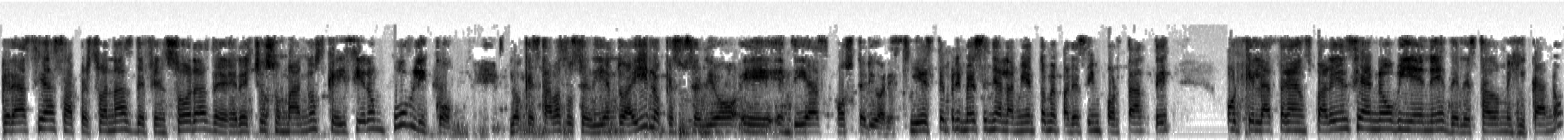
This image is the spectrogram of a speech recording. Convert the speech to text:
gracias a personas defensoras de derechos humanos que hicieron público lo que estaba sucediendo ahí, lo que sucedió eh, en días posteriores. Y este primer señalamiento me parece importante porque la transparencia no viene del Estado mexicano,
